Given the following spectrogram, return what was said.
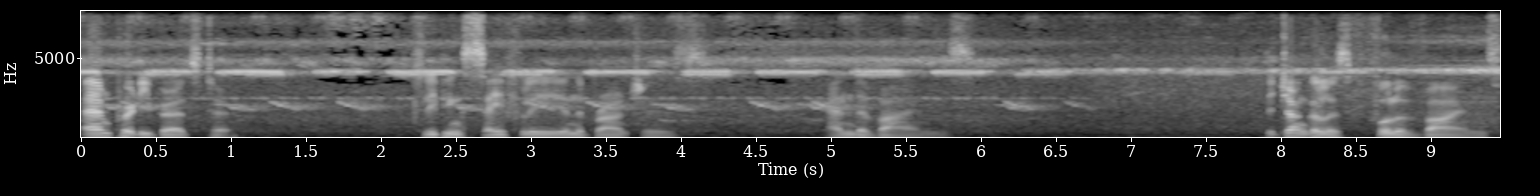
And pretty birds too, sleeping safely in the branches and the vines. The jungle is full of vines,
